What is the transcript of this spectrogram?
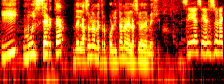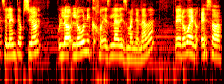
y muy cerca de la zona metropolitana de la Ciudad de México. Sí, así es, es una excelente opción. Lo, único es la desmañanada, pero bueno, eso,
